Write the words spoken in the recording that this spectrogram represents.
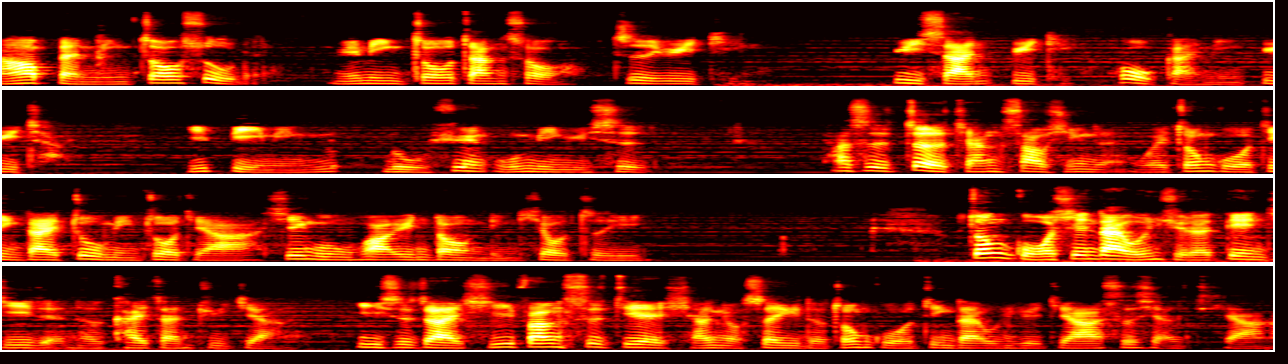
然后本名周树人，原名周樟寿，字玉亭，玉山玉亭，后改名玉才，以笔名鲁迅闻名于世。他是浙江绍兴人，为中国近代著名作家、新文化运动领袖之一，中国现代文学的奠基人和开山巨匠，亦是在西方世界享有盛誉的中国近代文学家、思想家。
